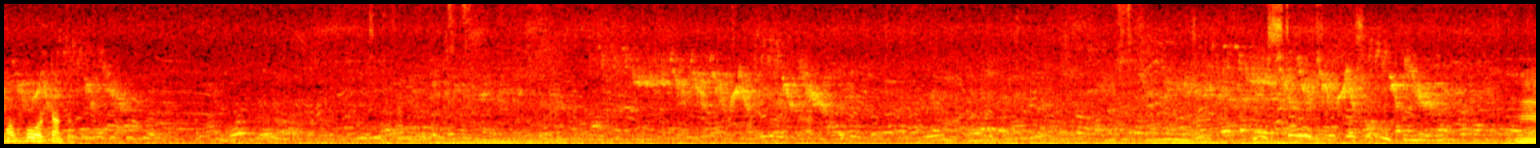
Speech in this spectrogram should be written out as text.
ನಾವು ಕೋಟ್ ಅಂತ ಇಷ್ಟೆಲ್ಲ ಎಕ್ಸ್ಪೆಕ್ಟೇಷನ್ ಇಟ್ಕೊಂಡಿಲ್ಲ ಹ್ಞೂ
